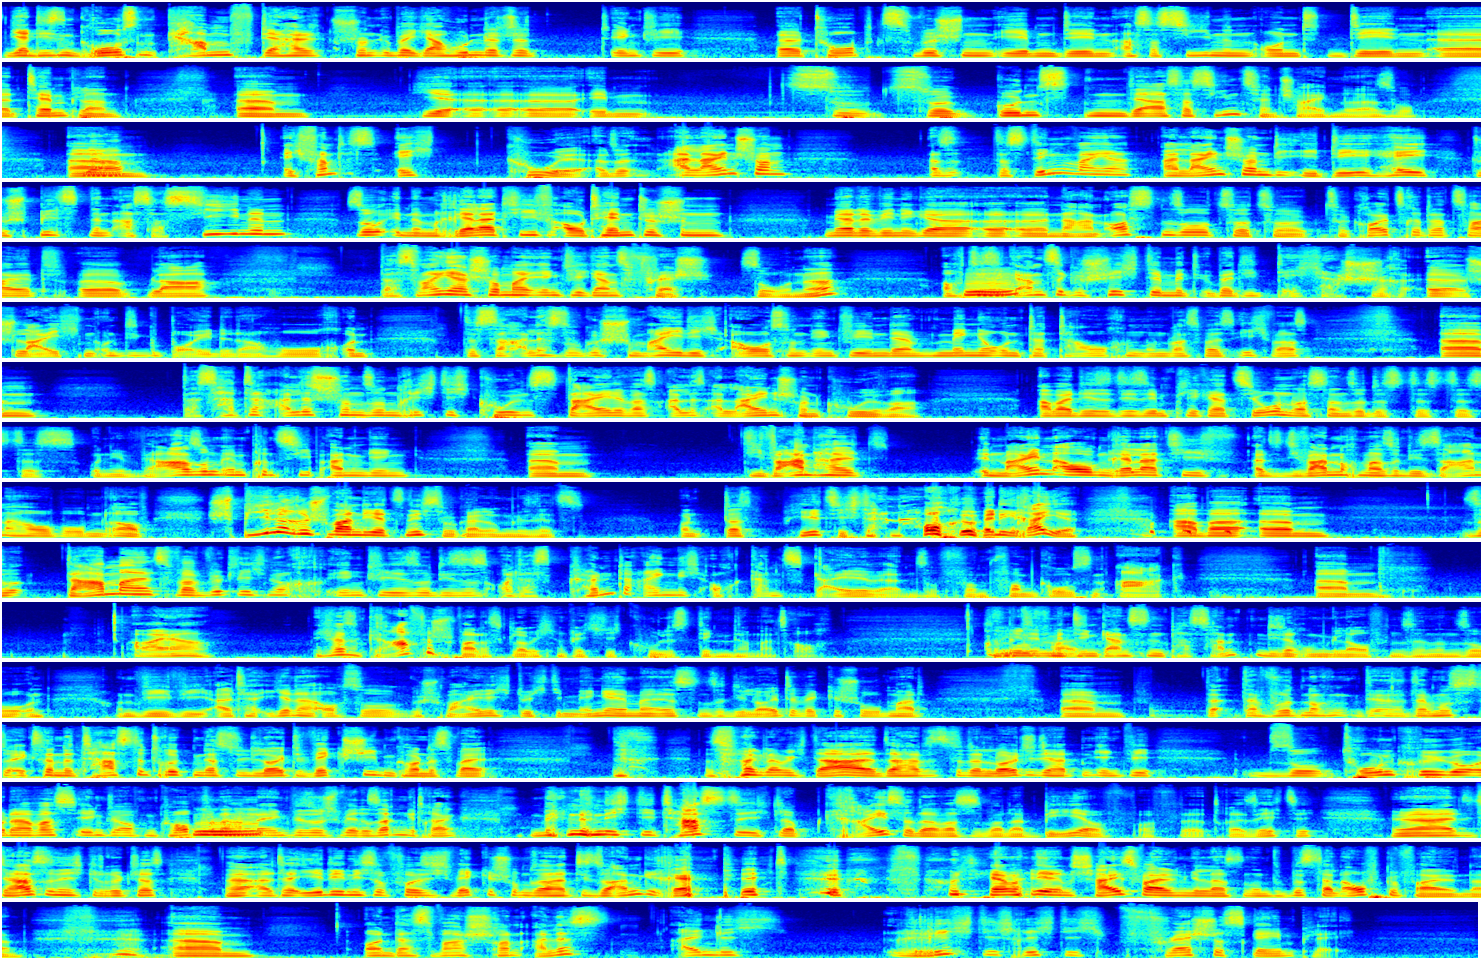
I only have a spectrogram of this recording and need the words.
ja diesen großen Kampf, der halt schon über Jahrhunderte irgendwie äh, tobt zwischen eben den Assassinen und den äh, Templern ähm, hier äh, äh, äh, eben zu, zur Gunsten der Assassinen zu entscheiden oder so. Ähm, Ich fand das echt cool. Also allein schon, also das Ding war ja allein schon die Idee, hey, du spielst einen Assassinen, so in einem relativ authentischen, mehr oder weniger äh, äh, Nahen Osten so, zur, zur, zur Kreuzritterzeit, äh, bla. Das war ja schon mal irgendwie ganz fresh, so, ne? Auch diese ganze Geschichte mit über die Dächer sch äh, schleichen und die Gebäude da hoch und das sah alles so geschmeidig aus und irgendwie in der Menge untertauchen und was weiß ich was. Ähm, das hatte alles schon so einen richtig coolen Style, was alles allein schon cool war. Aber diese, diese Implikation, was dann so das, das, das, das Universum im Prinzip anging, ähm, die waren halt in meinen Augen relativ, also die waren noch mal so die Sahnehaube oben drauf. Spielerisch waren die jetzt nicht so geil umgesetzt. Und das hielt sich dann auch über die Reihe. Aber ähm, so damals war wirklich noch irgendwie so dieses, oh, das könnte eigentlich auch ganz geil werden, so vom, vom großen Arc. Ähm, aber ja, ich weiß nicht, grafisch war das, glaube ich, ein richtig cooles Ding damals auch. So mit, den, mit, den, ganzen Passanten, die da rumgelaufen sind und so. Und, und wie, wie Altair da auch so geschmeidig durch die Menge immer ist und so die Leute weggeschoben hat. Ähm, da, da wurde noch, da, da musstest du extra eine Taste drücken, dass du die Leute wegschieben konntest, weil das war, glaube ich, da. Da hattest du dann Leute, die hatten irgendwie so Tonkrüge oder was irgendwie auf dem Kopf mhm. und haben da irgendwie so schwere Sachen getragen. Und wenn du nicht die Taste, ich glaube Kreis oder was, das war da B auf, auf der 360, wenn du halt die Taste nicht gedrückt hast, dann hat Alter ihr die nicht so vor sich weggeschoben, sondern hat die so angerempelt und die haben halt ihren Scheiß fallen gelassen und du bist dann aufgefallen dann. Ähm, und das war schon alles eigentlich richtig, richtig freshes Gameplay.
